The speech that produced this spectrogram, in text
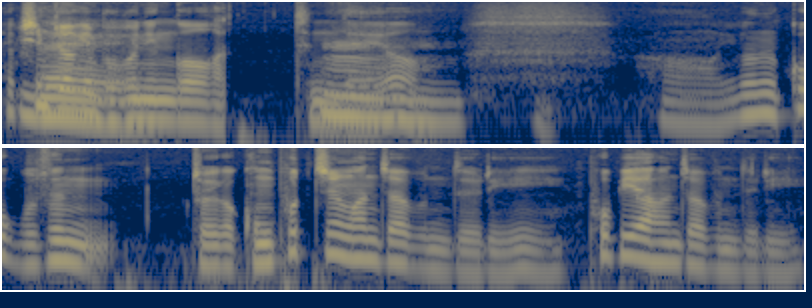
핵심적인 네. 부분인 것 같은데요. 음, 어, 이거는 꼭 무슨 저희가 공포증 환자분들이 포비아 환자분들이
